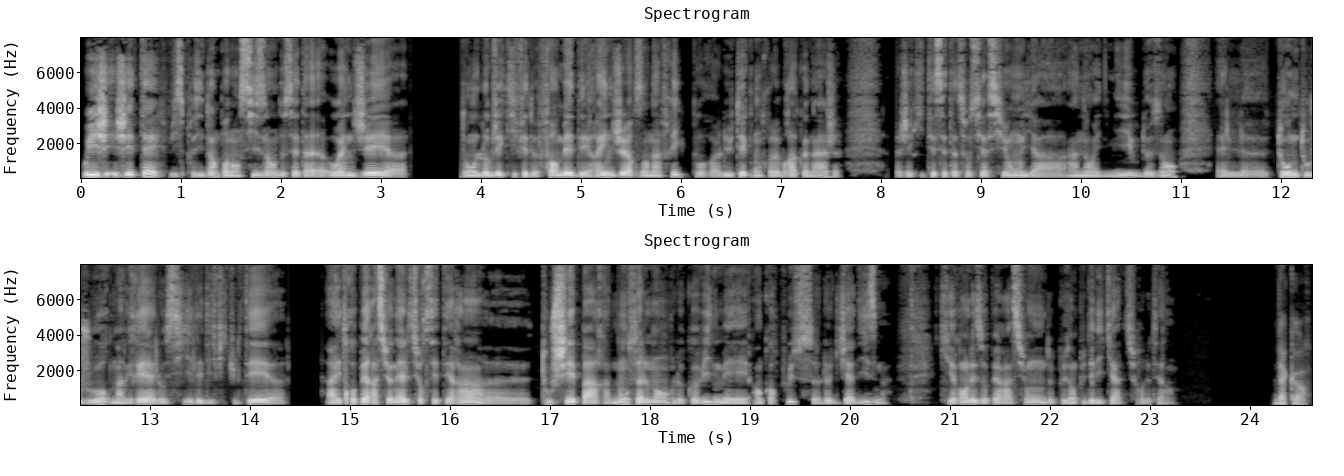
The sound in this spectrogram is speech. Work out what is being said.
oui, j'étais vice-président pendant six ans de cette ONG dont l'objectif est de former des rangers en Afrique pour euh, lutter contre le braconnage. J'ai quitté cette association il y a un an et demi ou deux ans. Elle euh, tourne toujours, malgré elle aussi les difficultés euh, à être opérationnelle sur ces terrains touchés par non seulement le Covid, mais encore plus le djihadisme, qui rend les opérations de plus en plus délicates sur le terrain. D'accord.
